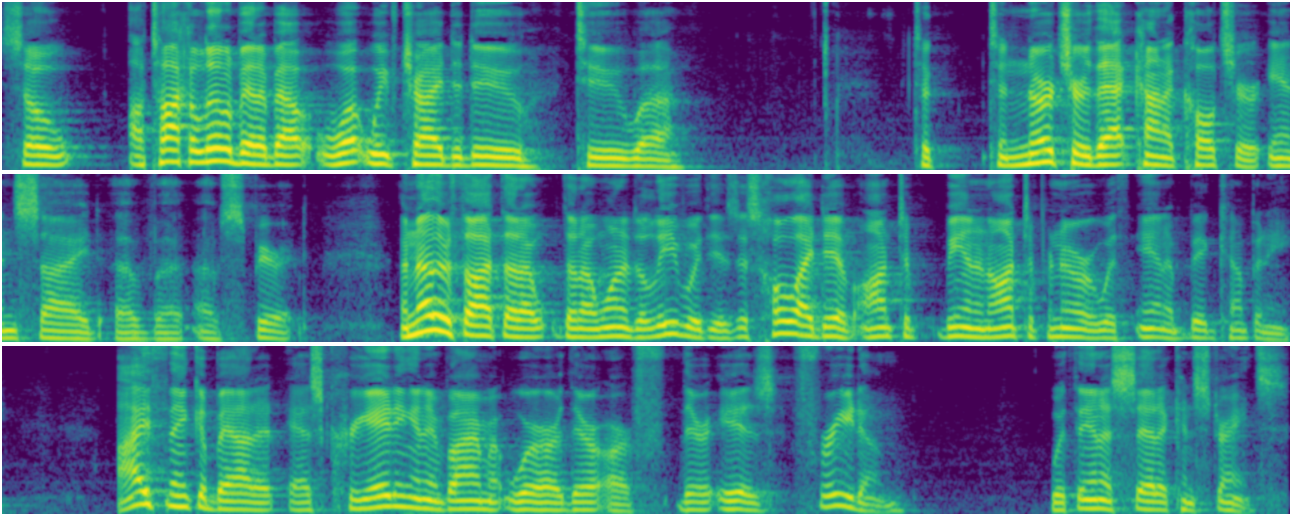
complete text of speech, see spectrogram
So I'll talk a little bit about what we've tried to do to, uh, to nurture that kind of culture inside of, uh, of spirit. Another thought that I, that I wanted to leave with you is this whole idea of being an entrepreneur within a big company. I think about it as creating an environment where there, are, there is freedom within a set of constraints.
